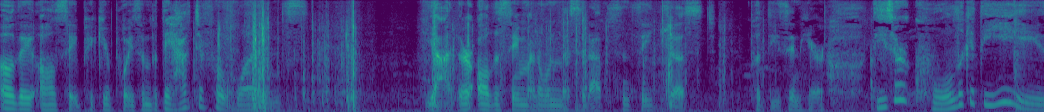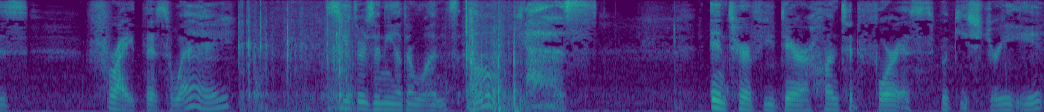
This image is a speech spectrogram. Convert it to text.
Oh, they all say pick your poison, but they have different ones. Yeah, they're all the same. I don't want to mess it up since they just put these in here. These are cool. Look at these. Fright this way. See if there's any other ones. Oh, yes. Enter if you dare haunted forest, spooky street.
